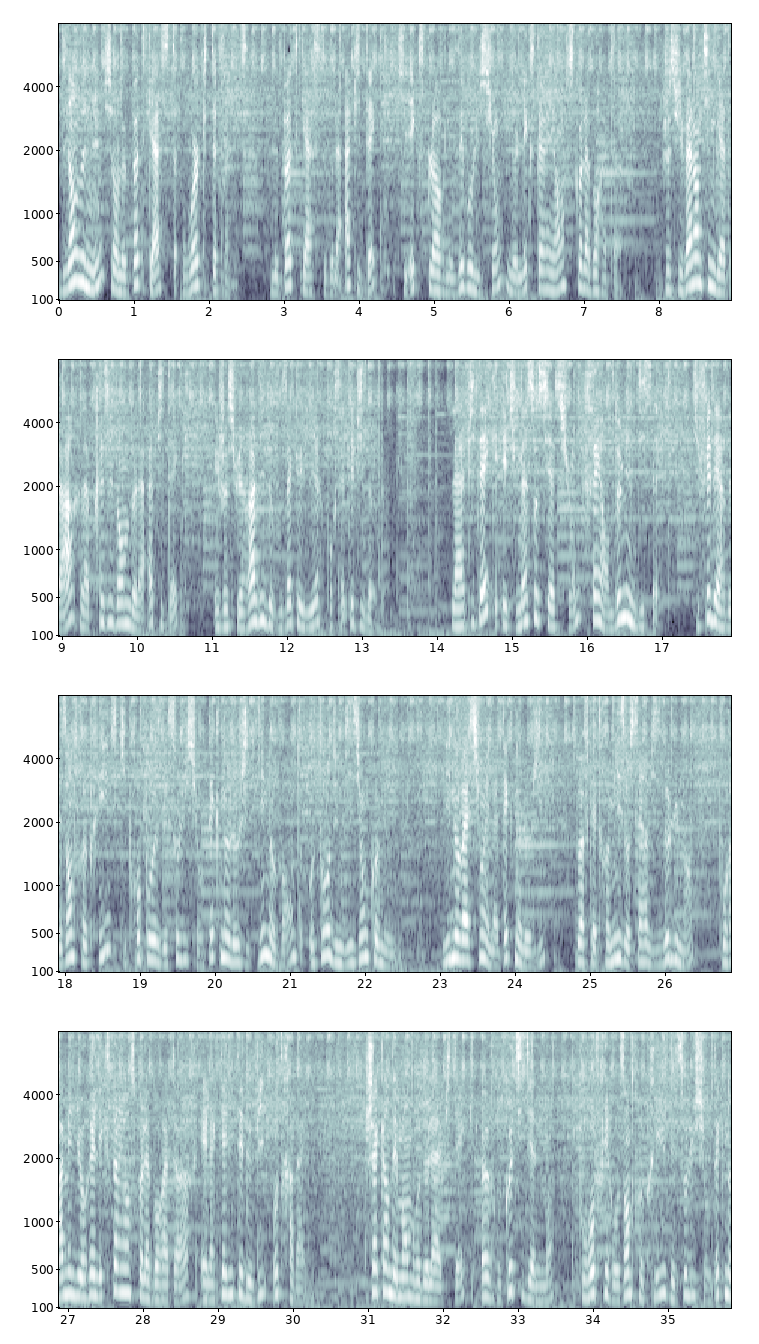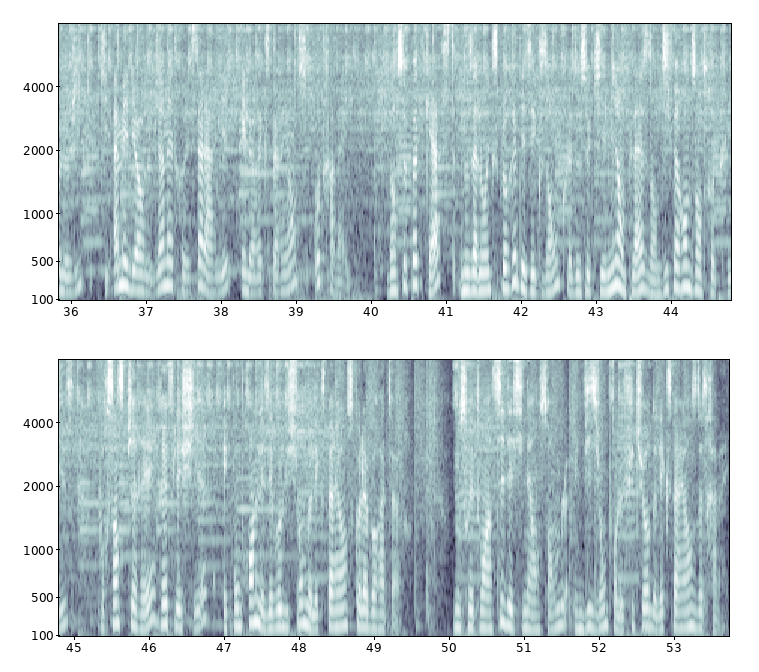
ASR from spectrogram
Bienvenue sur le podcast Work Different, le podcast de la Happy qui explore les évolutions de l'expérience collaborateur. Je suis Valentine Gattard, la présidente de la Happy et je suis ravie de vous accueillir pour cet épisode. La Happy est une association créée en 2017 qui fédère des entreprises qui proposent des solutions technologiques innovantes autour d'une vision commune. L'innovation et la technologie doivent être mises au service de l'humain pour améliorer l'expérience collaborateur et la qualité de vie au travail. Chacun des membres de la Happy œuvre quotidiennement pour offrir aux entreprises des solutions technologiques qui améliorent le bien-être des salariés et leur expérience au travail. Dans ce podcast, nous allons explorer des exemples de ce qui est mis en place dans différentes entreprises pour s'inspirer, réfléchir et comprendre les évolutions de l'expérience collaborateur. Nous souhaitons ainsi dessiner ensemble une vision pour le futur de l'expérience de travail.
